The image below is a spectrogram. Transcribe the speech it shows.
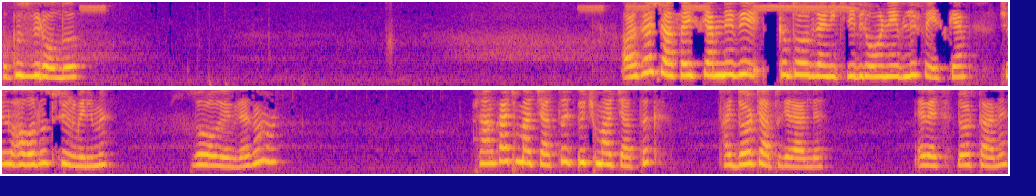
9-1 oldu. Arkadaşlar facecam'de bir sıkıntı olabilir. Yani ikide bir oynayabilir facecam. Çünkü havada tutuyorum elimi. Zor oluyor biraz ama. Şu an kaç maç yaptık? 3 maç yaptık. Hayır 4 yaptık herhalde. Evet 4 tane.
